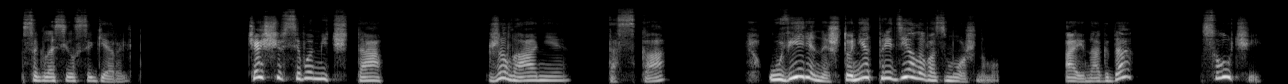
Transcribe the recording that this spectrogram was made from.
— согласился Геральт. — Чаще всего мечта, желание, тоска. Уверены, что нет предела возможному, а иногда случай.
